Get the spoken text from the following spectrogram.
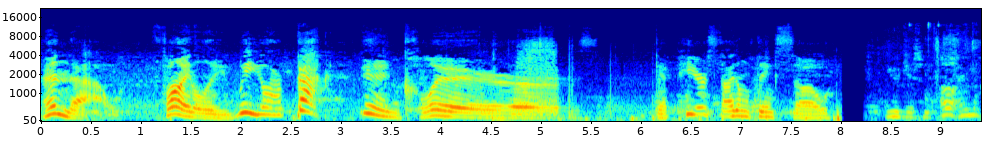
And now, finally, we are back in Claire's. Get pierced? I don't think so. you just oh, and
